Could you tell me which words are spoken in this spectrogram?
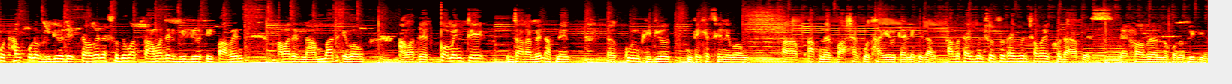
কোথাও কোনো ভিডিও দেখতে হবে না, শুধুমাত্র আমাদের ভিডিওতেই পাবেন আমাদের নাম্বার এবং আমাদের কমেন্টে জানাবেন আপনি কোন ভিডিও দেখেছেন এবং আপনার বাসা কোথায়, ওইটা লিখে যান। ভালো থাকবেন, সুস্থ থাকবেন, সবাই খোদা হাফেজ। দেখা হবে অন্য কোনো ভিডিও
